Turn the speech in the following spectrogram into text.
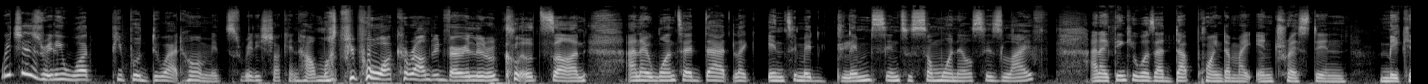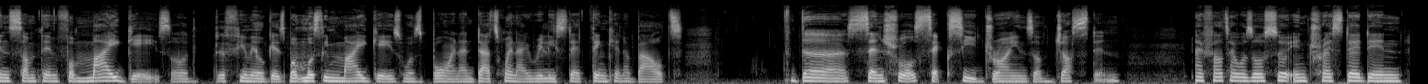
which is really what people do at home. It's really shocking how much people walk around with very little clothes on. And I wanted that like intimate glimpse into someone else's life. And I think it was at that point that my interest in making something for my gaze or the female gaze, but mostly my gaze was born. And that's when I really started thinking about the sensual, sexy drawings of Justin. I felt I was also interested in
